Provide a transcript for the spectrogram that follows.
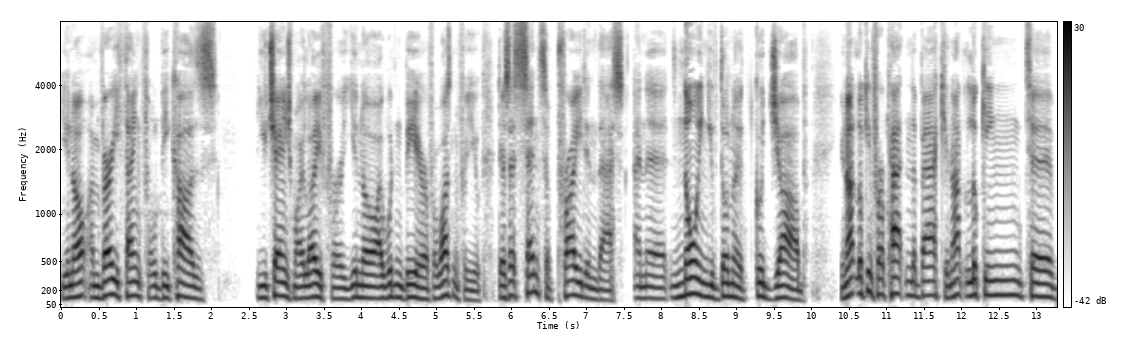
you know, I'm very thankful because you changed my life or you know I wouldn't be here if it wasn't for you. There's a sense of pride in that and uh, knowing you've done a good job. You're not looking for a pat in the back. You're not looking to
